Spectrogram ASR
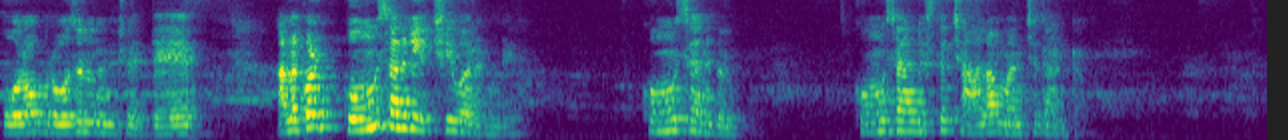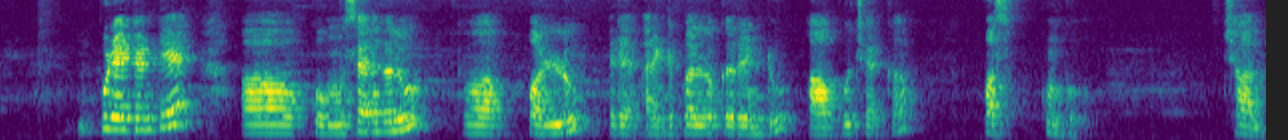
పూర్వపు రోజుల నుంచి అయితే అనుకోండి కొమ్ము శనగలు ఇచ్చేవారండి. కొమ్ము శనగలు. కొమ్ము శనగలు ఇస్తే చాలా మంచిదంట. ఇప్పుడు ఏంటంటే కొమ్ము శనగలు పళ్ళు అరటిపళ్ళు ఒక రెండు ఆకు చెక్క పసుపు కుంకుమ. చాలు.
